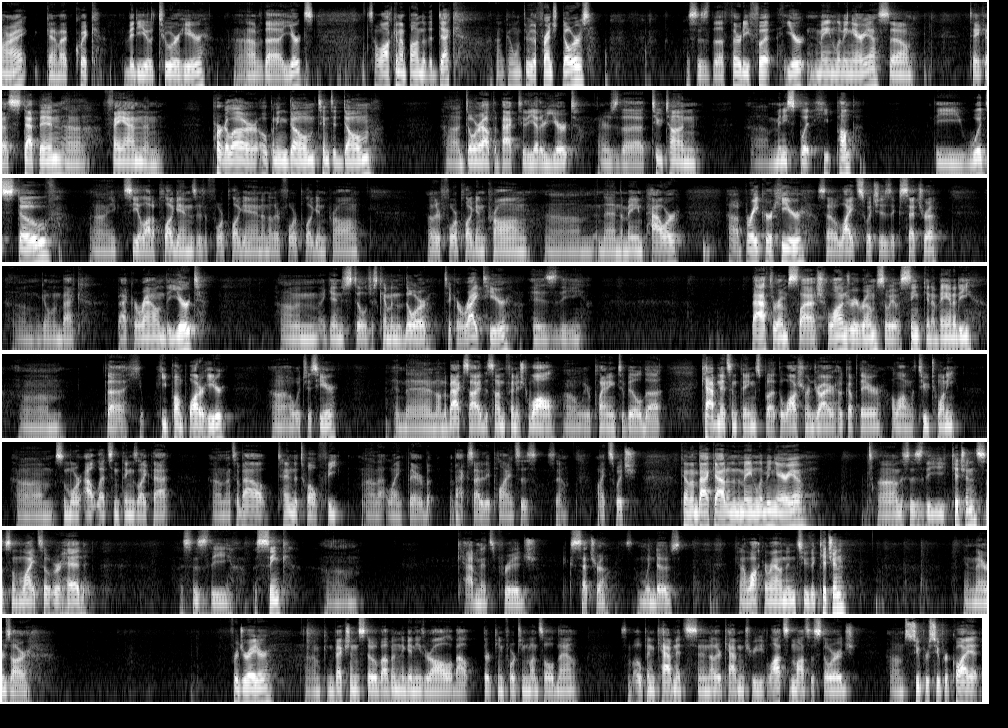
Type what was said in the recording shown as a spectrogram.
All right, kind of a quick video tour here uh, of the yurts. So walking up onto the deck, uh, going through the French doors. This is the 30 foot yurt main living area. So take a step in, uh, fan and pergola or opening dome, tinted dome. Uh, door out the back to the other yurt. There's the two ton uh, mini split heat pump the wood stove. Uh, you can see a lot of plugins. There's a four plug-in, another four plug-in prong, another four plug-in prong, um, and then the main power uh, breaker here. So light switches, etc. Um, going back back around the yurt. Um, again, just still just coming in the door. Take a right here is the bathroom slash laundry room. So we have a sink and a vanity, um, the heat pump water heater, uh, which is here. And then on the back side, this unfinished wall, uh, we were planning to build uh, cabinets and things, but the washer and dryer hook up there along with 220. Um, some more outlets and things like that. Um, that's about 10 to 12 feet, uh, that length there, but the back side of the appliances. So light switch Coming back out into the main living area. Uh, this is the kitchen, so some lights overhead. This is the, the sink, um, cabinets, fridge, etc. Some windows. Kind of walk around into the kitchen. And there's our refrigerator, um, convection stove oven. Again, these are all about 13, 14 months old now some open cabinets and other cabinetry, lots and lots of storage. Um, super, super quiet.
